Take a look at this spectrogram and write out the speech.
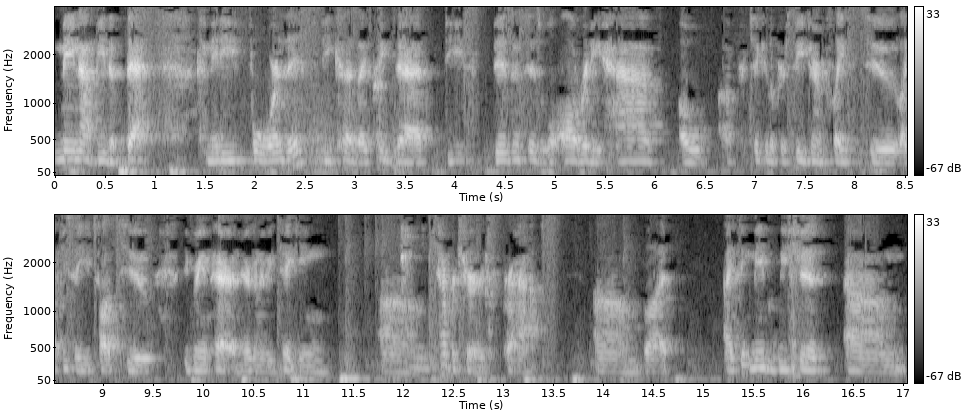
may not be the best committee for this because I think that these businesses will already have a, a particular procedure in place to, like you say, you talk to the Green Parrot and they're going to be taking um, temperatures perhaps. Um, but I think maybe we should, um,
